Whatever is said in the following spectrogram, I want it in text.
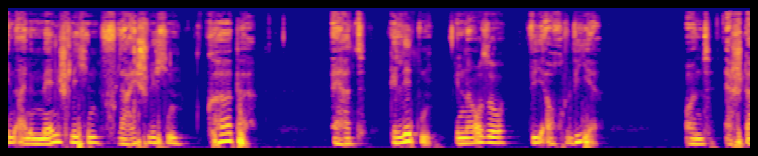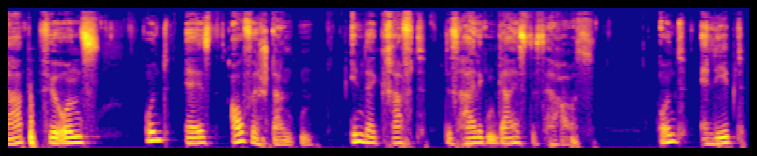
in einem menschlichen, fleischlichen Körper. Er hat gelitten, genauso wie auch wir. Und er starb für uns und er ist auferstanden in der Kraft des Heiligen Geistes heraus. Und er lebt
